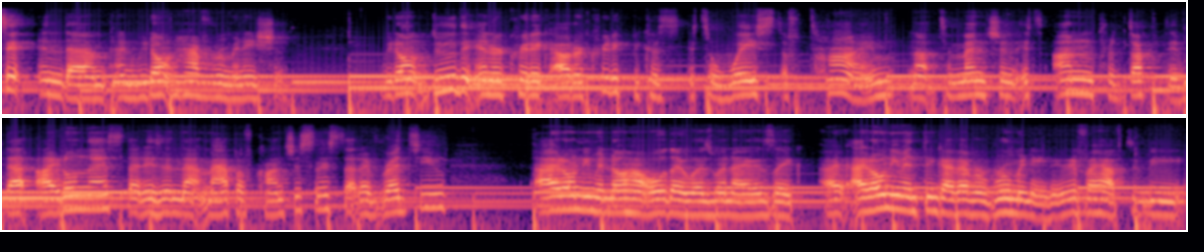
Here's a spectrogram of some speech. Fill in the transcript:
sit in them and we don't have rumination. Don't do the inner critic, outer critic because it's a waste of time, not to mention it's unproductive. That idleness that is in that map of consciousness that I've read to you I don't even know how old I was when I was like, I, I don't even think I've ever ruminated, if I have to be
